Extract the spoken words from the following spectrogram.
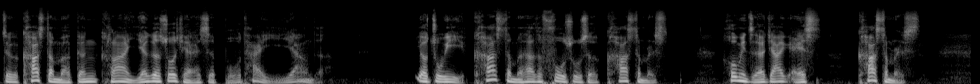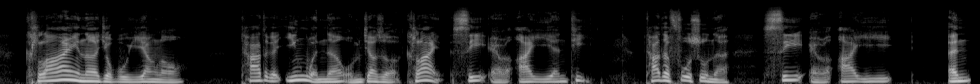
这个 customer 跟 client 严格说起来是不太一样的。要注意，customer 它的复数是 customers，后面只要加一个 s，customers，client 呢就不一样喽。它这个英文呢，我们叫做 client，c l i e n t，它的复数呢，c l i e n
